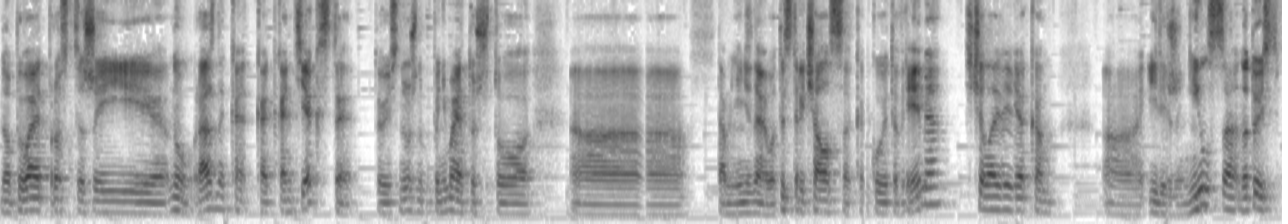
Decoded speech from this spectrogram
Но бывают просто же и ну, разные кон- контексты. То есть нужно понимать то, что э, там, я не знаю, вот ты встречался какое-то время с человеком, а, или женился. Ну, то есть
